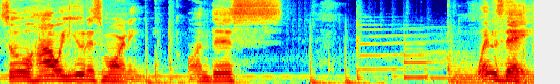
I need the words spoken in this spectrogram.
So, how are you this morning on this Wednesday?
